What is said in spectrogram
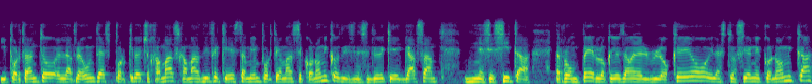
y por tanto la pregunta es ¿por qué lo ha hecho jamás? Jamás dice que es también por temas económicos, en el sentido de que Gaza necesita romper lo que ellos llaman el bloqueo y la situación económica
